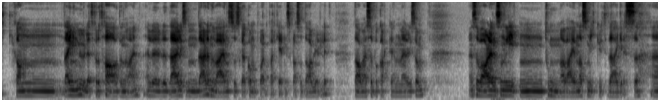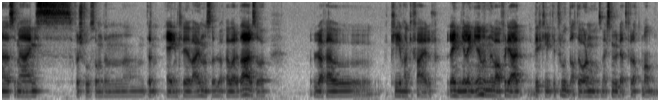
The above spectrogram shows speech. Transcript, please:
ikke kan Det er ingen mulighet for å ta av denne veien. Eller det er liksom Det er denne veien, og så skal jeg komme på en parkeringsplass, og da blir det litt Da må jeg se på kartet igjen mer, liksom. Men så var det en sånn liten tunge av veien da, som gikk ut i det her gresset, eh, som jeg misforsto som den, den egentlige veien. Og så løp jeg bare der. Så løp jeg jo klin hakket feil lenge, lenge. Men det var fordi jeg virkelig ikke trodde at det var noen som helst mulighet for at man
